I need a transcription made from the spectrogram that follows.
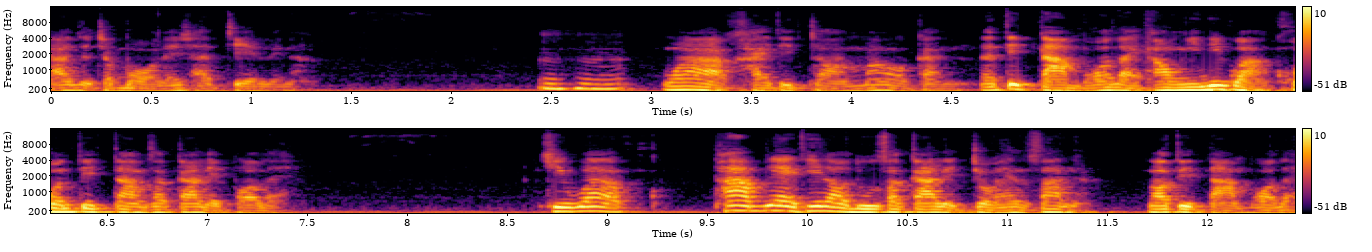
อาจจะจะบอกได้ชัดเจนเลยนะอือฮึ ว่าใครติดตามมากกว่ากัน และติดตามเพราะอะไร เอางี้ดีกว่า คนติดตามสกาเลตเพราะอะไร คิดว่าภาพแรกที่เราดูสการ์เลตต์ โจแฮนสันอะเราติดตามเพราะอะไร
